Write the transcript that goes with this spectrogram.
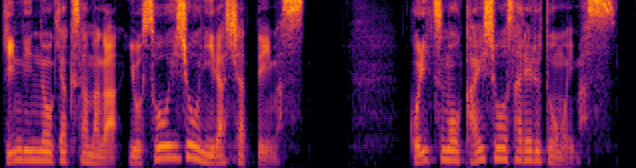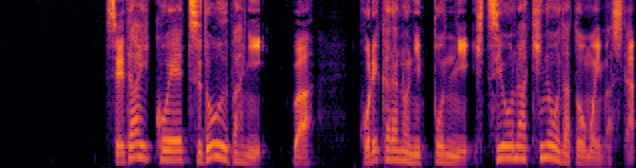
近隣のお客様が予想以上にいらっしゃっています。孤立も解消されると思います。世代超え集う場にはこれからの日本に必要な機能だと思いました。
